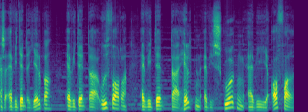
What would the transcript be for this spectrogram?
Altså er vi den, der hjælper? Er vi den, der udfordrer? Er vi den, der er helten? Er vi skurken? Er vi offret?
